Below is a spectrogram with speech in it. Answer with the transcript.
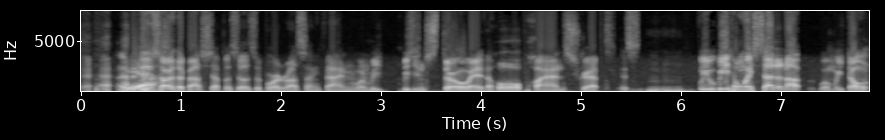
Yeah. These are the best episodes of Board Wrestling Fan when we, we can just throw away the whole planned script. It's, hmm we, we only set it up when we don't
